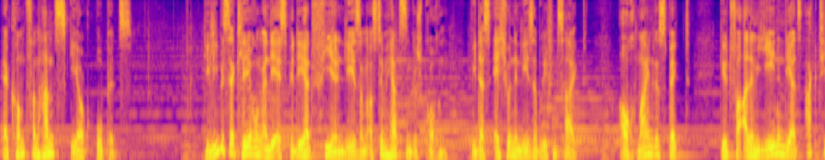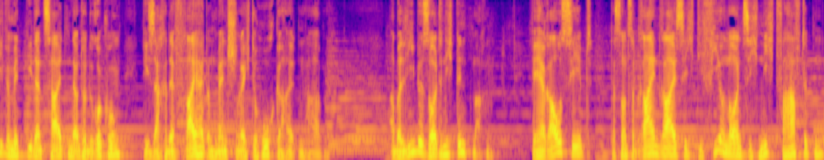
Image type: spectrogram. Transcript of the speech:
Er kommt von Hans-Georg Opitz. Die Liebeserklärung an die SPD hat vielen Lesern aus dem Herzen gesprochen, wie das Echo in den Leserbriefen zeigt. Auch mein Respekt gilt vor allem jenen, die als aktive Mitglieder in Zeiten der Unterdrückung die Sache der Freiheit und Menschenrechte hochgehalten haben. Aber Liebe sollte nicht blind machen. Wer heraushebt, dass 1933 die 94 nicht verhafteten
